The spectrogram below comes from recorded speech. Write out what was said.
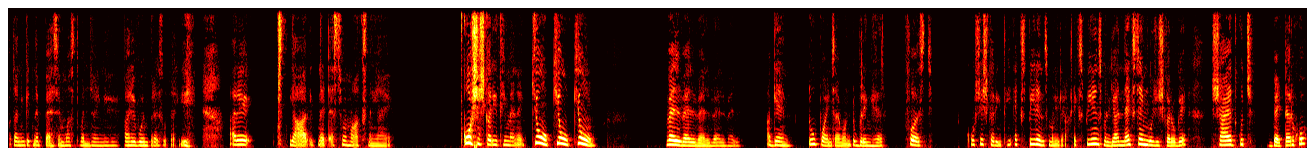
पता नहीं कितने पैसे मस्त बन जाएँगे। अरे, वो इम्प्रेस हो जाएगी। अरे, यार, इतने टेस्ट में मार्क्स नहीं आए। कोशिश करी थी मैंने। क्यों क्यों क्यों? Well well well well well again two points I want to bring here first कोशिश करी थी एक्सपीरियंस मिल गया एक्सपीरियंस मिल गया। नेक्स्ट टाइम कोशिश करोगे, शायद कुछ बेटर हो।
